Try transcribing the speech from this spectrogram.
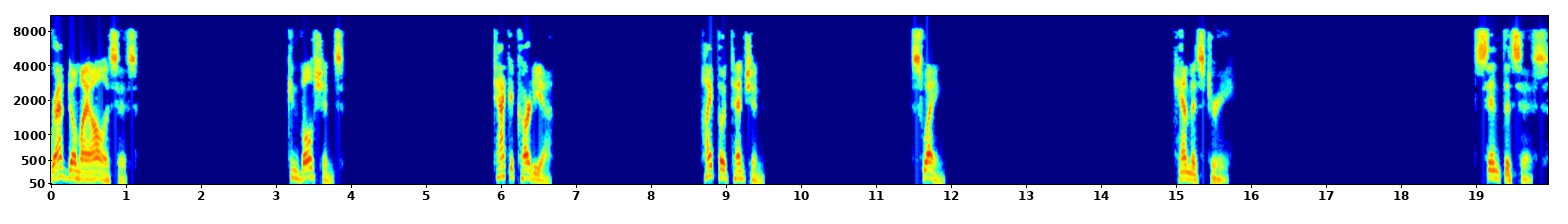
Rhabdomyolysis. Convulsions. Tachycardia. Hypotension. Sweating Chemistry Synthesis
